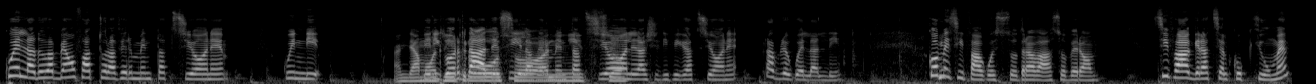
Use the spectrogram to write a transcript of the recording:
Quella dove abbiamo fatto la fermentazione. Quindi Andiamo vi ricordate sì, la fermentazione, all'inizio. l'acidificazione, proprio quella lì. Come si fa questo travaso però? Si fa grazie al cocchiume,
